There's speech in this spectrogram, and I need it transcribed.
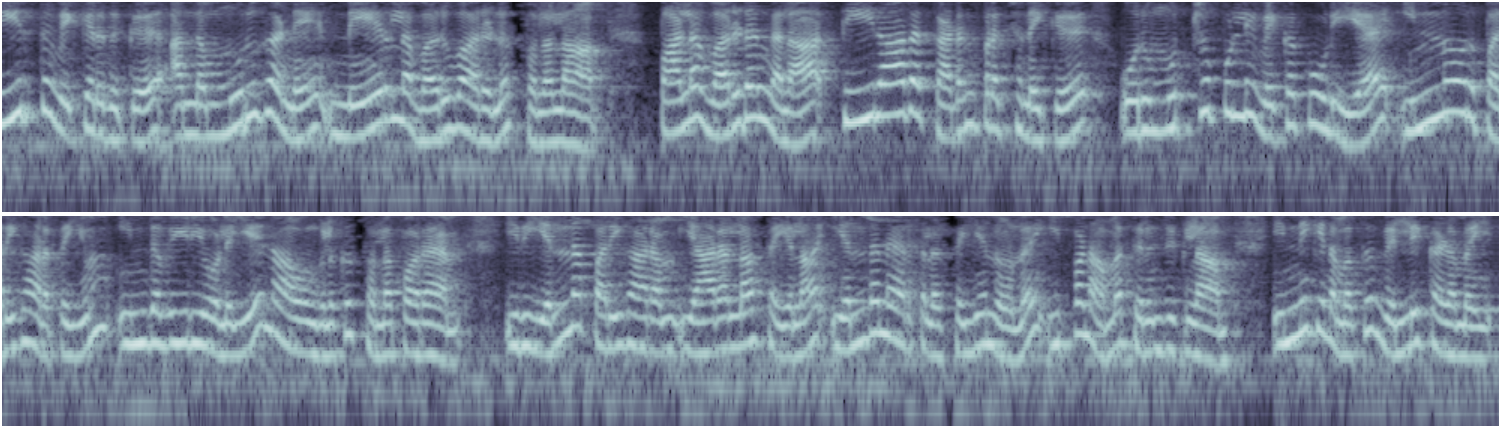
தீர்த்து வைக்கிறதுக்கு அந்த முருகனே நேர்ல வருவாருன்னு சொல்லலாம். பல வருடங்களா தீராத கடன் பிரச்சனைக்கு ஒரு முற்றுப்புள்ளி வைக்கக்கூடிய இன்னொரு பரிகாரத்தையும் இந்த வீடியோலயே நான் உங்களுக்கு சொல்ல போறேன். இது என்ன பரிகாரம்? யாரெல்லாம் செய்யலாம்? எந்த நேரத்துல செய்யணும்னு இப்ப நாம தெரிஞ்சுக்கலாம். இன்னைக்கு நமக்கு வெள்ளிக்கிழமை.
